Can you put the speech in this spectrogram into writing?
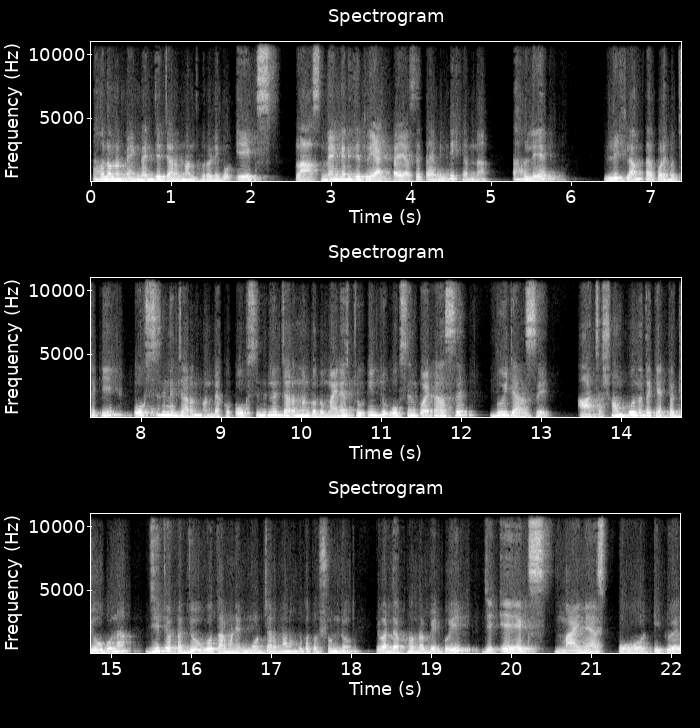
তাহলে আমরা ম্যাঙ্গানিজের জারণ মান ধরে নিব এক্স প্লাস ম্যাঙ্গানিজ যেহেতু একটাই আছে, তাই আমি লিখলাম না। তাহলে লিখলাম, তারপরে হচ্ছে কি অক্সিজেনের জারণ মান। দেখো অক্সিজেনের জারণ মান কত? মাইনাস টু ইন্টু অক্সিজেন কয়টা আছে? দুইটা আছে। আচ্ছা সম্পূর্ণটা কি একটা যৌগ না? যেহেতু একটা যৌগ, তার মানে মোট জারণ মান হবে কত? শূন্য। এবার দেখো, আমরা বের করি যে x minus four equal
